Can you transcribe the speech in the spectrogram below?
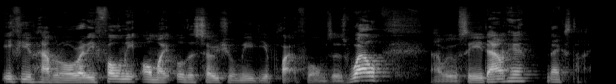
if you haven't already. Follow me on my other social media platforms as well. And we will see you down here next time.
